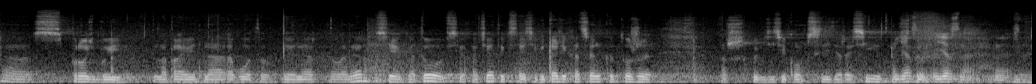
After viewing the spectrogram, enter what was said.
э, с просьбой направить на работу ДНР, ЛНР. Все готовы, все хотят. И, кстати, Виталий Хаценко тоже наш победитель конкурса «Лидер России». Я, что- я знаю. я знаю.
